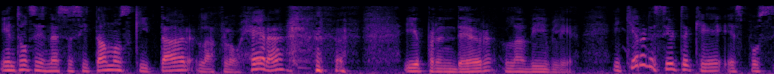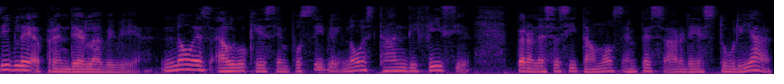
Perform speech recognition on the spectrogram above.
Entonces necesitamos quitar la flojera y aprender la Biblia. Y quiero decirte que es posible aprender la Biblia. No es algo que es imposible, no es tan difícil, pero necesitamos empezar a estudiar.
